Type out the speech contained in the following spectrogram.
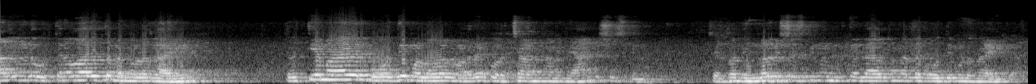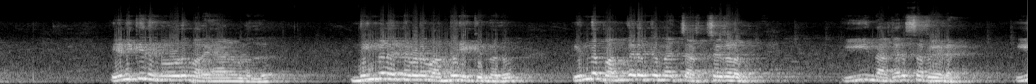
ആളുകളുടെ ഉത്തരവാദിത്വം എന്നുള്ള കാര്യം കൃത്യമായ ഒരു ബോധ്യമുള്ളവർ വളരെ കുറച്ചാണെന്നാണ് ഞാൻ വിശ്വസിക്കുന്നത്. ചിലപ്പോൾ നിങ്ങൾ വിശ്വസിക്കുന്ന നിങ്ങൾക്ക് എല്ലാവർക്കും നല്ല ബോധ്യമുണ്ടെന്നായിരിക്കാം. എനിക്ക് നിങ്ങളോട് പറയാനുള്ളത് നിങ്ങൾ ഇന്നിവിടെ വന്നിരിക്കുന്നതും ഇന്ന് പങ്കെടുക്കുന്ന ചർച്ചകളും ഈ നഗരസഭയുടെ ഈ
